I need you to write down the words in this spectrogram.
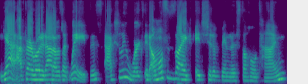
yeah, after I wrote it out, I was like, wait, this actually works. It almost is like it should have been this the whole time.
